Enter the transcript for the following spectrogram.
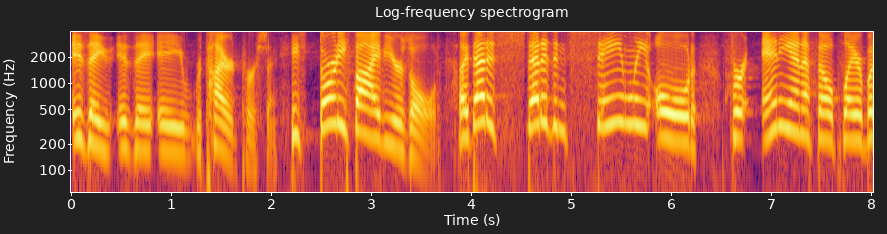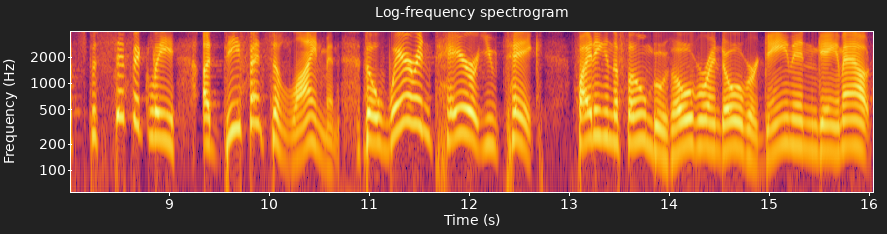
is a is a, a retired person. He's 35 years old. Like that is that is insanely old for any NFL player, but specifically a defensive lineman. The wear and tear you take fighting in the phone booth over and over, game in, game out,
